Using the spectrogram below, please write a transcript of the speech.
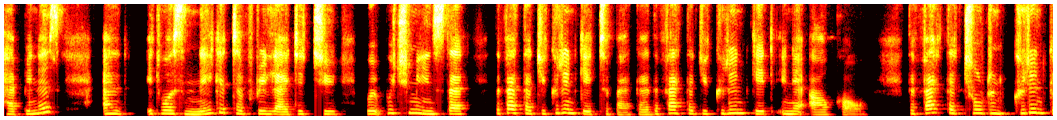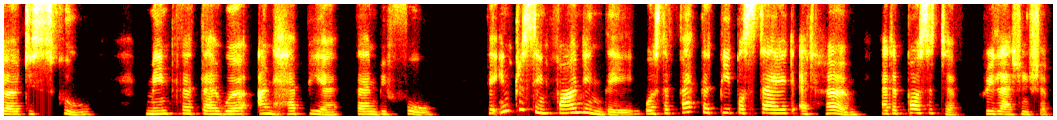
happiness, and it was negative related to, which means that the fact that you couldn't get tobacco, the fact that you couldn't get any alcohol, the fact that children couldn't go to school meant that they were unhappier than before. The interesting finding there was the fact that people stayed at home had a positive relationship.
